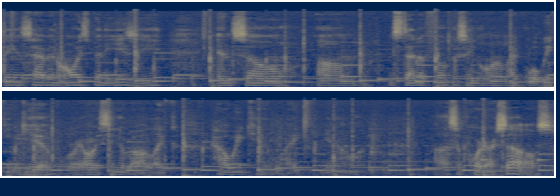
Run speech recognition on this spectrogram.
things haven't always been easy, and so instead of focusing on like what we can give, we always think about like how we can like you know uh, support ourselves.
